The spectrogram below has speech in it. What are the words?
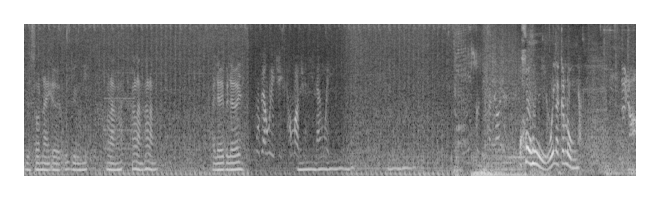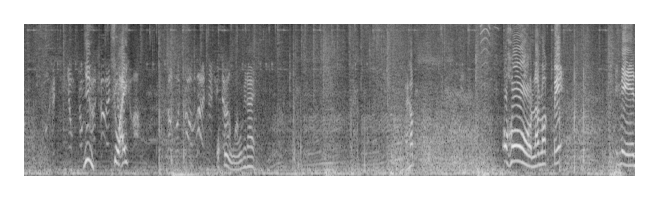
อยู่โซนไหนเอออยู่ตรงนี้ข้างหลังฮะข้างหลังข้างหลัง ไปเลยไปเลยโอ้โหแล้วก็ลง ยิง สวย โอ้โห ไม่ได้ ไปครับ โอ้โหแล้วล็อกเป๊ะไอเวน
